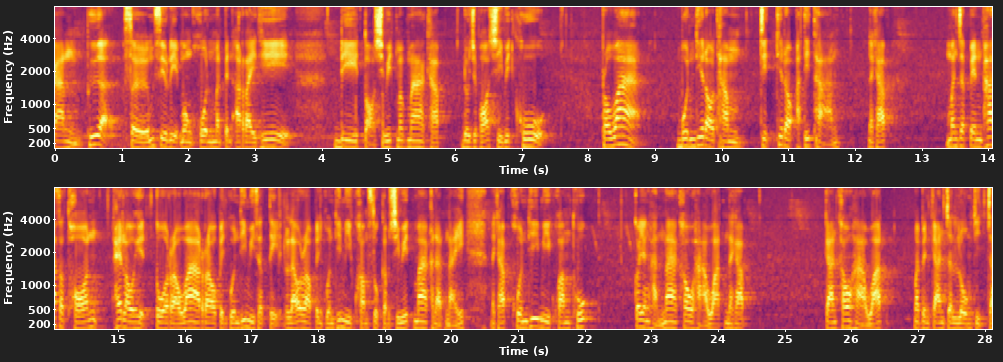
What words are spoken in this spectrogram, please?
กันเพื่อเสริมสิริมงคลมันเป็นอะไรที่ดีต่อชีวิตมากๆครับ โดยเฉพาะชีวิตคู่ เพราะว่าบุญที่เราทำจิตที่เราอธิษฐานนะครับมันจะเป็นภาพสะท้อนให้เราเห็นตัวเราว่าเราเป็นคนที่มีสติ แล้วเราเป็นคนที่มีความสุขกับชีวิตมากขนาดไหนนะครับ คนที่มีความทุกข์ ก็ยังหันหน้าเข้าหาวัดนะครับ การเข้าหาวัดมันเป็นการจันลงจิตใจ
